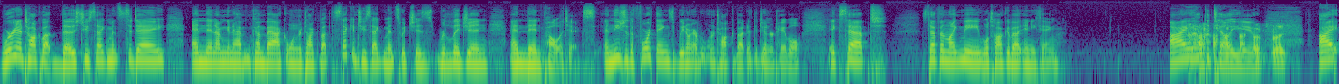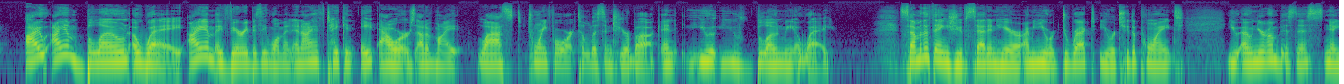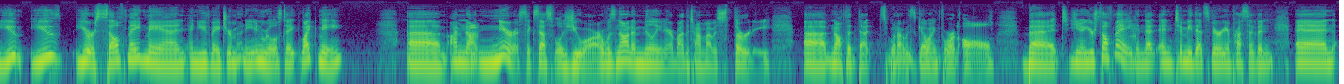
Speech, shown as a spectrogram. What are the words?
We're going to talk about those two segments today, and then I'm going to have him come back and we're going to talk about the second two segments, which is religion and then politics. And these are the four things we don't ever want to talk about at the dinner table, except Stefan, like me, will talk about anything. I have to tell you, That's right. I. I, I am blown away. I am a very busy woman, and I have taken eight hours out of my last 24 to listen to your book, and you you've blown me away. Some of the things you've said in here i mean you are direct you are to the point. You own your own business. Now you you've you're a self-made man and you've made your money in real estate like me. Um, i'm not near as successful as you are. I was not a millionaire by the time i was 30 uh, not that that's what i was going for at all. But you know you're self-made and that and to me that's very impressive. And and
